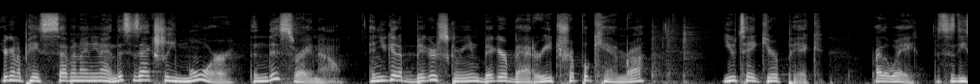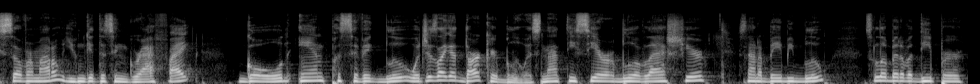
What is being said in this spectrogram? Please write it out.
you're going to pay 799. This is actually more than this right now. And you get a bigger screen, bigger battery, triple camera. You take your pick. By the way, this is the silver model. You can get this in graphite, gold, and Pacific blue, which is like a darker blue. It's not the Sierra blue of last year. It's not a baby blue. It's a little bit of a deeper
